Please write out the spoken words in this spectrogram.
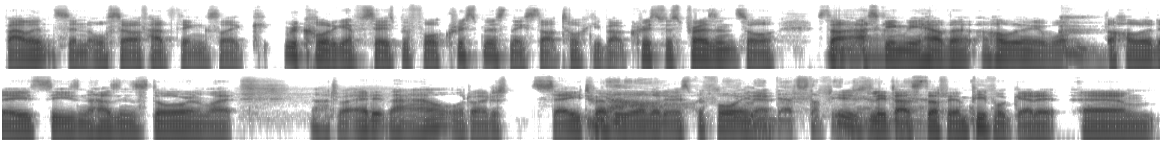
balance. And also, I've had things like recording episodes before Christmas, and they start talking about Christmas presents or start yeah. asking me how the holiday, what the holiday season has in store. And I'm like, oh, do I edit that out or do I just say to everyone no, that it was before? You know, that stuff in you just leave that stuff in. People get it. Um,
